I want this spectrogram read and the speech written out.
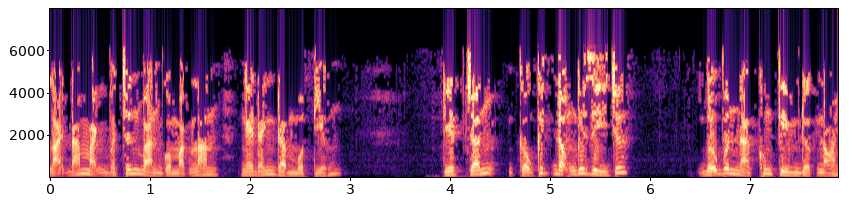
lại đá mạnh vào chân bàn của Mạc Lan, nghe đánh đầm một tiếng. Tiết Trấn, cậu kích động cái gì chứ? Đỗ Vân Nạc không kìm được nói.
